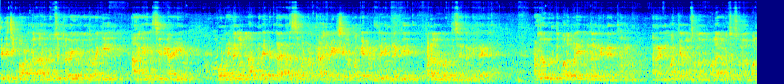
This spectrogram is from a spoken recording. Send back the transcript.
திருச்சி மாவட்டத்தில் ஆரம்பித்து துறையூரில் தொடங்கி நாகை சீர்காழி போன்ற இடங்கள்லாம் நடைபெற்ற அரசு மற்றும் கழக நிகழ்ச்சிகளில் பங்கேற்றுவிட்டு இன்றைக்கு கடலூர் வந்து சேர்ந்திருக்கின்றேன். கடலூருக்கு பல முறை வந்திருக்கின்றேன். அண்ணன் அண்ணன் சொன்னது போல அமைச்சர் சொன்னது போல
